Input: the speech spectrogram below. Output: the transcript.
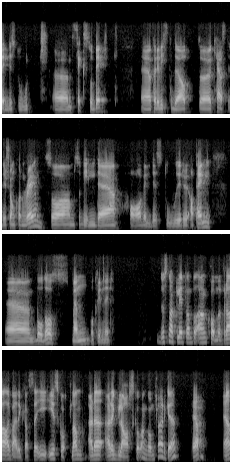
veldig stort uh, sexobjekt. Uh, for jeg visste det at uh, caster i Sean Connery, så, så, vil det ha veldig stor appell. Uh, både hos menn og kvinner. Du snakker litt om at han kommer fra arbeiderklasse i, i Skottland. Er det, er det, Glasgow han kommer fra, er det ikke det? Ja. ja.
